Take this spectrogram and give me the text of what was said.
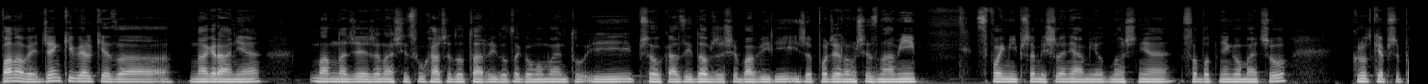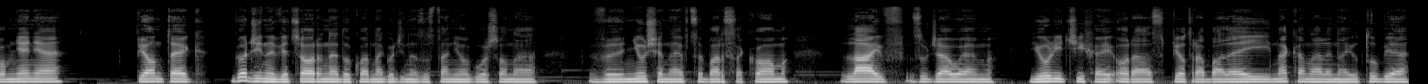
Panowie, dzięki wielkie za nagranie. Mam nadzieję, że nasi słuchacze dotarli do tego momentu i przy okazji dobrze się bawili i że podzielą się z nami swoimi przemyśleniami odnośnie sobotniego meczu. Krótkie przypomnienie. Piątek, godziny wieczorne, dokładna godzina zostanie ogłoszona w newsie na fcbarsa.com live z udziałem Julii Cichej oraz Piotra Balei na kanale na YouTubie.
